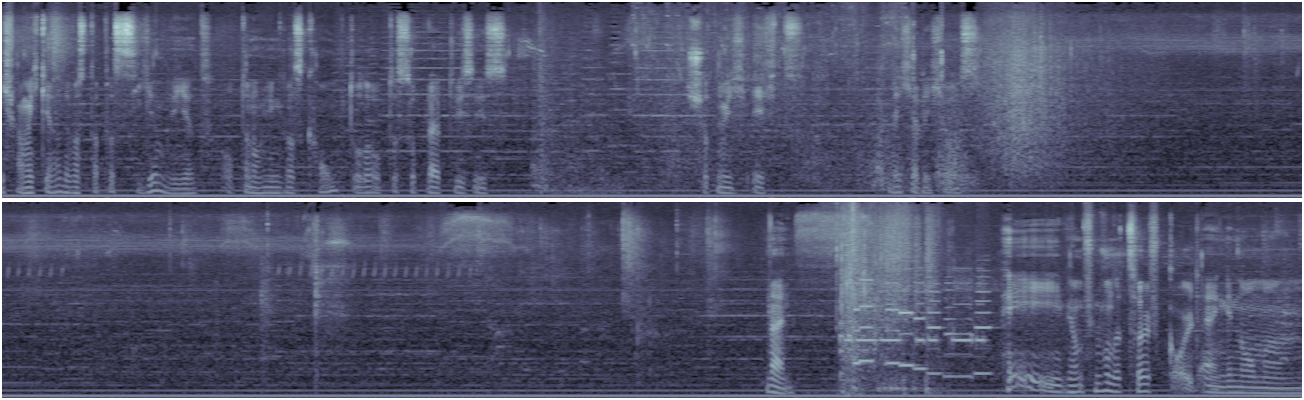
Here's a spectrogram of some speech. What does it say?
Ich frage mich gerade, was da passieren wird. Ob da noch irgendwas kommt oder ob das so bleibt, wie es ist. Das schaut nämlich echt lächerlich aus. Nein. Hey, wir haben 512 Gold eingenommen.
